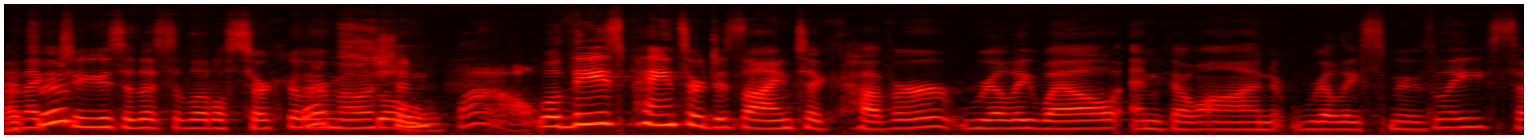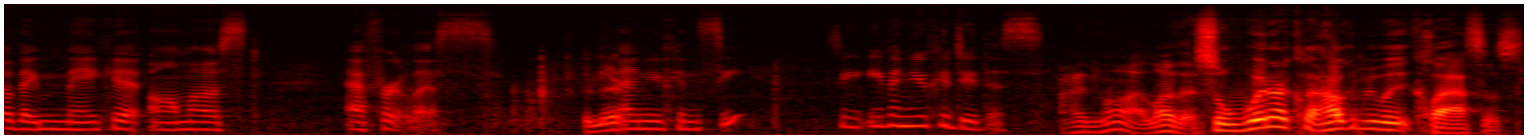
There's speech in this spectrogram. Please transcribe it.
I That's like it? to use this a little circular That's so- motion. wow. Well, these paints are designed to cover really well and go on really smoothly, so they make it almost effortless. And And you can see, see, even you could do this. I know, I love that. So when are, how can people get classes?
